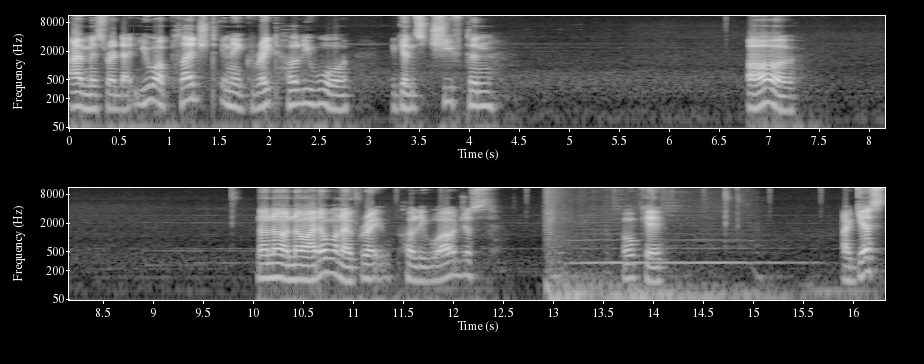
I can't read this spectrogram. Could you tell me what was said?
I misread that. You are pledged in a great holy war against chieftain. Oh. No, no, no, I don't want a great holy war. I'll just... Okay. I guess,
